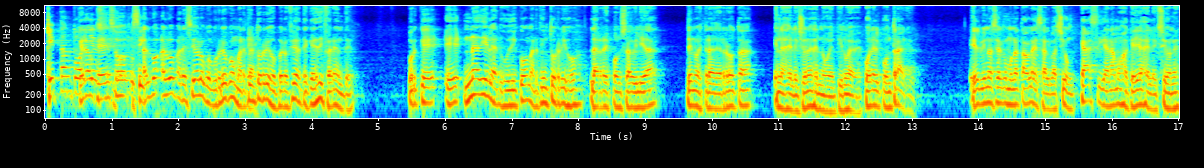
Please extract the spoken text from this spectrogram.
¿Qué tanto Creo que eso, algo, algo parecido a lo que ocurrió con Martín Torrijos, pero fíjate que es diferente, porque eh, nadie le adjudicó a Martín Torrijos la responsabilidad de nuestra derrota en las elecciones del 99. Por el contrario, él vino a ser como una tabla de salvación. Casi ganamos aquellas elecciones.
